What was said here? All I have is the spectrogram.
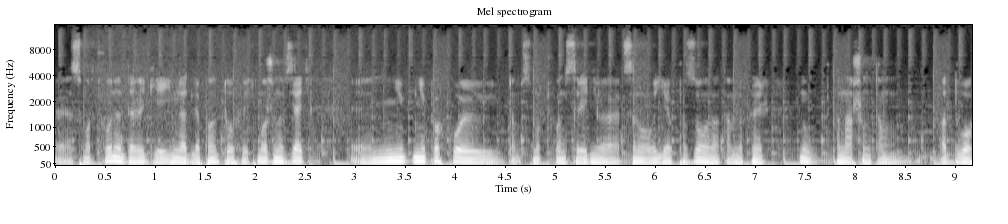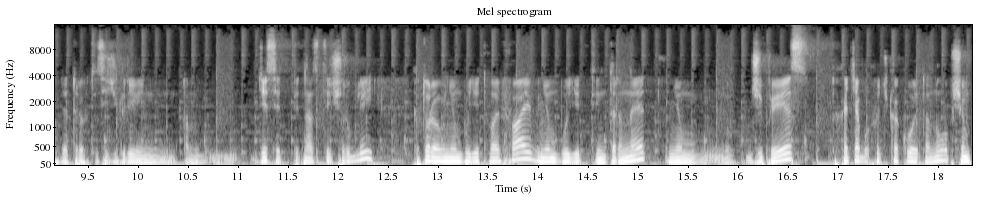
э, смартфоны дорогие именно для понтов. Ведь можно взять э, не, неплохой там, смартфон среднего ценового диапазона, там, например, ну, по нашим там от 2 до 3 тысяч гривен, там 10-15 тысяч рублей, который в нем будет Wi-Fi, в нем будет интернет, в нем ну, GPS, хотя бы хоть какой-то. Ну, в общем,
